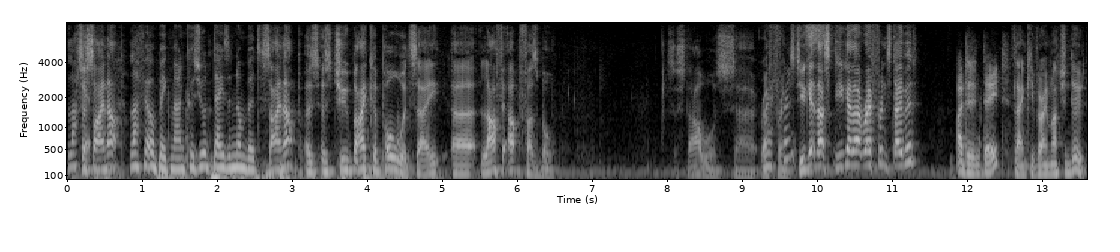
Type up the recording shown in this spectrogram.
Laugh so it. sign up. Laugh it up, big man, because your days are numbered. Sign up. As, as Chewbacca Paul would say, uh, laugh it up, fuzzball. It's a Star Wars uh, reference. Reference? Do you get that? Do you get that reference, David? I did indeed. Thank you very much indeed.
